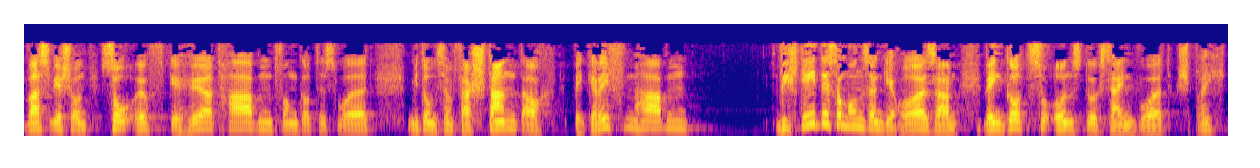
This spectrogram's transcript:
was wir schon so oft gehört haben von Gottes Wort, mit unserem Verstand auch begriffen haben? Wie steht es um unseren Gehorsam, wenn Gott zu uns durch sein Wort spricht?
